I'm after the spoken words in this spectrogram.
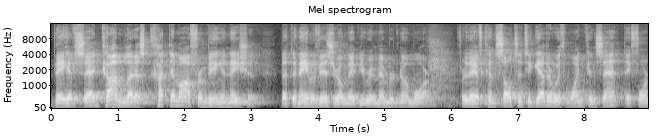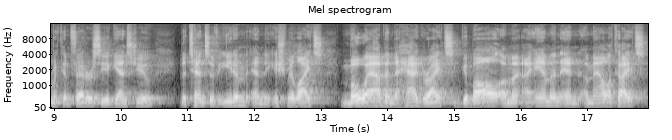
They have said, Come, let us cut them off from being a nation, that the name of Israel may be remembered no more. For they have consulted together with one consent. They form a confederacy against you. The tents of Edom and the Ishmaelites, Moab and the Hagrites, Gebal, Ammon, and Amalekites,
